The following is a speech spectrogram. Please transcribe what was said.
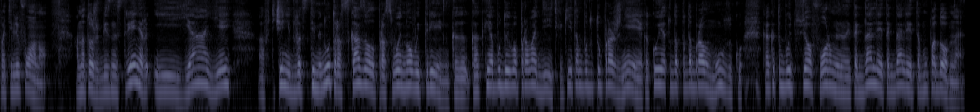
по телефону. Она тоже бизнес-тренер, и я ей в течение 20 минут рассказывал про свой новый тренинг, как я буду его проводить, какие там будут упражнения, какую я туда подобрал музыку, как это будет все оформлено и так далее, и так далее, и тому подобное.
